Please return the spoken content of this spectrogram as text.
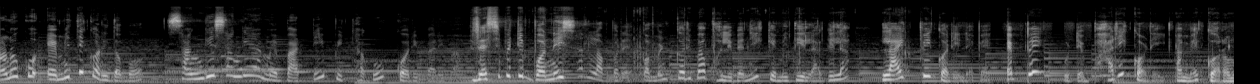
ଆଣକୁ ଏମିତି କରିଦେବ ସାଙ୍ଗେ ସାଙ୍ଗେ ଆମେ ବାଟି ପିଠାକୁ କରିପାରିବା। ରେସିପିଟି ବନେଇ ସାରିଲା ପରେ କମେଣ୍ଟ କରିବା ଭୁଲିବେନି କେମିତି ଲାଗିଲା ଲାଇକ୍ ବି କରିନେବେ। ଏବେ ଗୋଟେ ଭାରି କଡ଼େଇ ଆମେ ଗରମ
